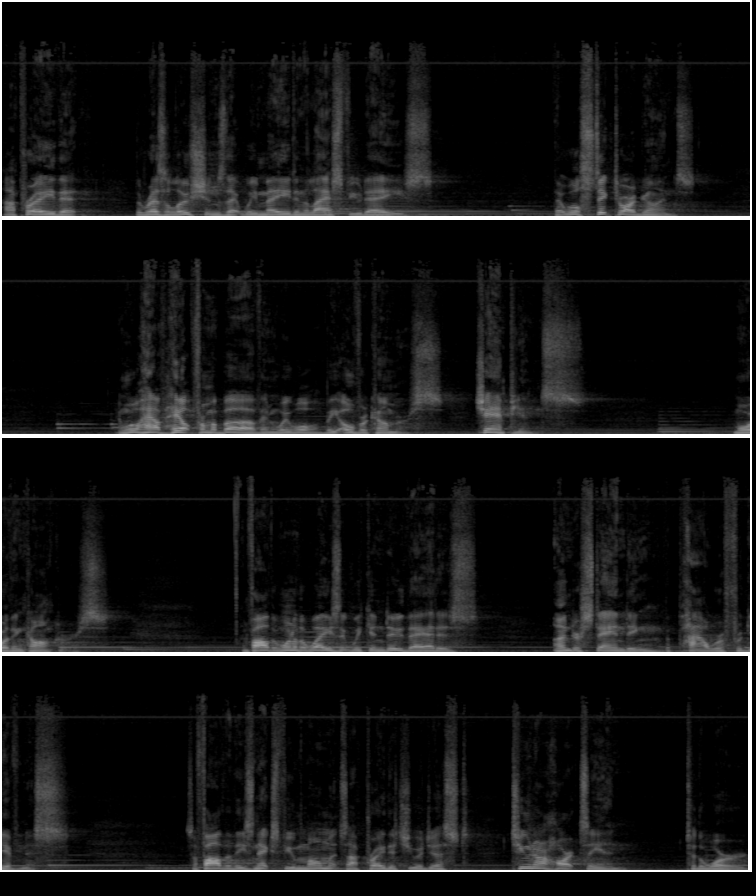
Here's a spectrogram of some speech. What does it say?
I pray that the resolutions that we made in the last few days, that we'll stick to our guns and we'll have help from above and we will be overcomers, champions, more than conquerors. And Father, one of the ways that we can do that is understanding the power of forgiveness. So, Father, these next few moments, I pray that you would just tune our hearts in to the Word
